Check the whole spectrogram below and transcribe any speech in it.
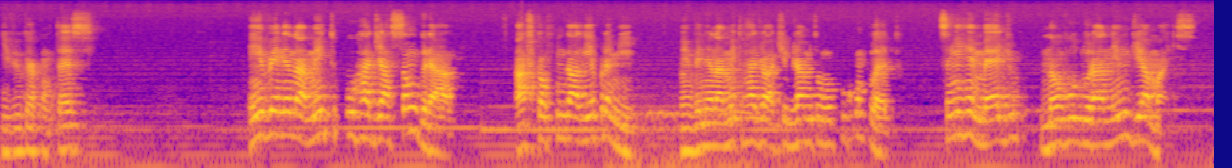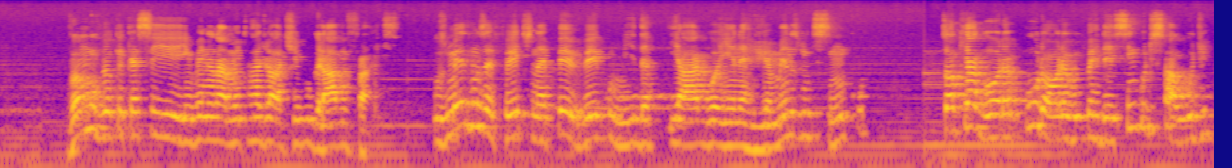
E ver o que acontece. Envenenamento por radiação grave. Acho que é o fim da linha para mim. O envenenamento radioativo já me tomou por completo. Sem remédio, não vou durar nem um dia mais. Vamos ver o que, esse envenenamento radioativo grave faz. Os mesmos efeitos, né? PV, comida e água e energia menos 25. Só que agora, por hora, eu vou perder 5 de saúde,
